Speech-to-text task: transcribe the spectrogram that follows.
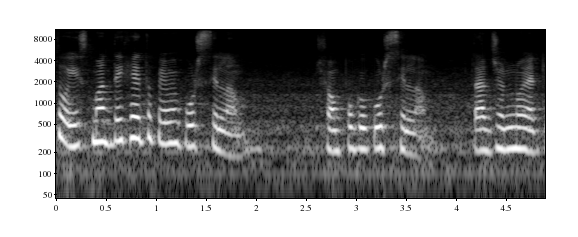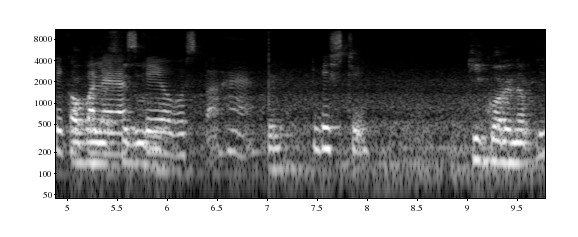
তো স্মার্ট দেখে তো প্রেমে পড়ছিলাম সম্পর্ক করছিলাম তার জন্য আর কি কপালে কপালের আজকে এই অবস্থা হ্যাঁ বৃষ্টি। কি করেন আপনি?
